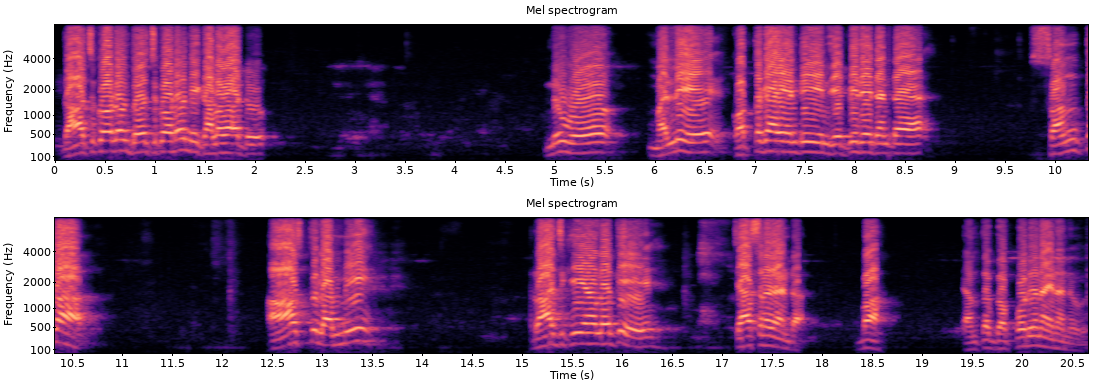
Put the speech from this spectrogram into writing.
దాచుకోవడం దోచుకోవడం నీకు అలవాటు. నువ్వు మళ్ళీ కొత్తగా ఏంటి ఈయన చెప్పేది ఏంటంటే సొంత ఆస్తులు అమ్మి రాజకీయంలోకి చేస్తున్నాడంట. బా ఎంత గొప్పడు నాయన నువ్వు.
